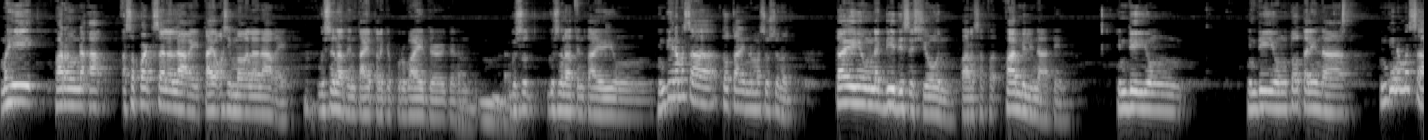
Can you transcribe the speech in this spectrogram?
mahi, parang naka, as a part sa lalaki, tayo kasi mga lalaki, gusto natin tayo talaga provider, ganun. Gusto, gusto natin tayo yung, hindi naman sa totally na masusunod, tayo yung nagdidesisyon para sa fa- family natin. Hindi yung, hindi yung totally na, hindi naman sa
